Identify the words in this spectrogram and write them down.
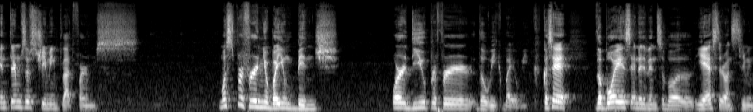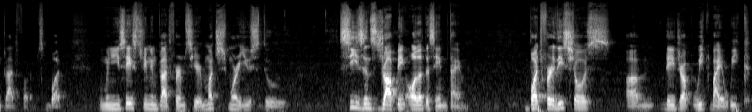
In terms of streaming platforms, mas prefer nyo ba yung binge or do you prefer the week by week? Kasi The Boys and Invincible, yes, they're on streaming platforms, but when you say streaming platforms, you're much more used to seasons dropping all at the same time. But for these shows, um, they drop week by week.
